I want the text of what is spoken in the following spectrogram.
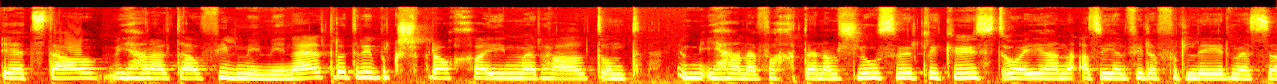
jetzt auch, ich habe halt auch viel mit meinen Eltern darüber gesprochen, immer halt. Und ich habe einfach dann am Schluss wirklich gewusst, wo ich, habe, also ich habe viel von der Lehre müssen,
